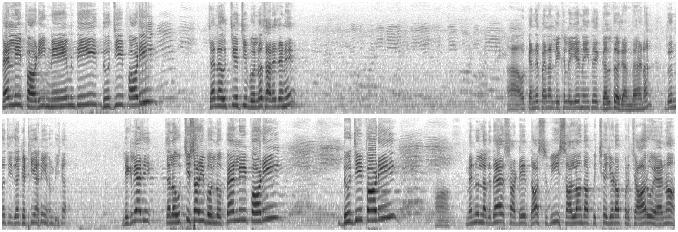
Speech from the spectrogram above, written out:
ਪਹਿਲੀ ਪੌੜੀ ਨੇਮ ਦੀ, ਦੂਜੀ ਪੌੜੀ। ਚਲੋ ਉੱਚੀ ਉੱਚੀ ਬੋਲੋ ਸਾਰੇ ਜਣੇ। ਹਾਂ, ਉਹ ਕਹਿੰਦੇ ਪਹਿਲਾਂ ਲਿਖ ਲਈਏ, ਨਹੀਂ ਤੇ ਗਲਤ ਹੋ ਜਾਂਦਾ ਹੈ ਨਾ ਦੋਨੋਂ ਚੀਜ਼ਾਂ ਇਕੱਠੀਆਂ ਨਹੀਂ ਹੁੰਦੀਆਂ। ਲਿਖ ਲਿਆ ਜੀ? ਚਲੋ ਉੱਚੀ ਸਾਰੀ ਬੋਲੋ। ਪਹਿਲੀ ਪੌੜੀ, ਦੂਜੀ ਪੌੜੀ। ਹਾਂ ਮੈਨੂੰ ਲੱਗਦਾ ਹੈ ਸਾਡੇ 10 20 ਸਾਲਾਂ ਦਾ ਪਿੱਛੇ ਜਿਹੜਾ ਪ੍ਰਚਾਰ ਹੋਇਆ ਨਾ,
